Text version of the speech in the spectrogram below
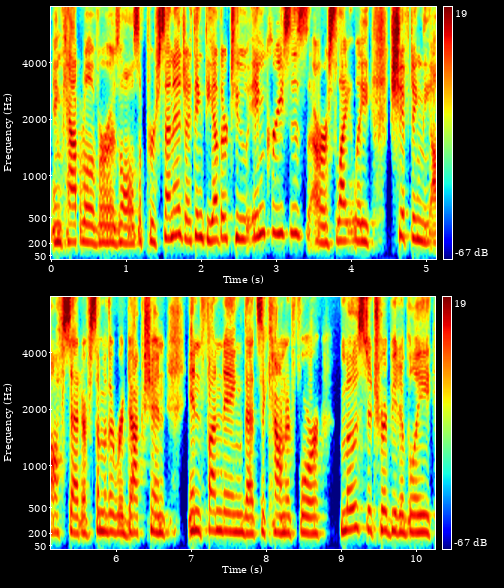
in capital of overall as a percentage. I think the other two increases are slightly shifting the offset of some of the reduction in funding that's accounted for most attributably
